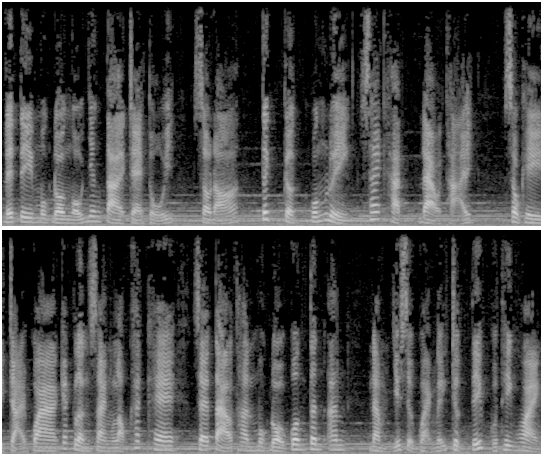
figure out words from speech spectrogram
để tìm một đội ngũ nhân tài trẻ tuổi, sau đó tích cực huấn luyện, sát hạch, đào thải. Sau khi trải qua các lần sàng lọc khắc khe, sẽ tạo thành một đội quân tinh anh nằm dưới sự quản lý trực tiếp của Thiên Hoàng,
